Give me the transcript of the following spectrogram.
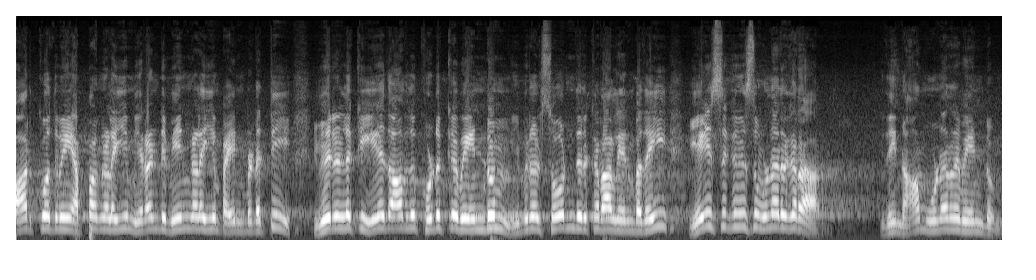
வார்க்கோதுமை அப்பங்களையும் இரண்டு மீன்களையும் பயன்படுத்தி இவர்களுக்கு ஏதாவது கொடுக்க வேண்டும். இவர்கள் சோர்ந்திருக்கிறார்கள் என்பதை இயேசு கிறிஸ்து உணர்கிறார். இதை நாம் உணர வேண்டும்.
